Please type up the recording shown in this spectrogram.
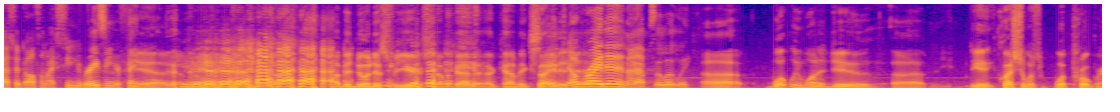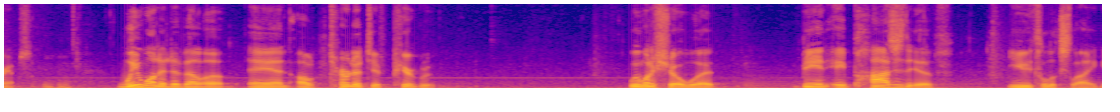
Pastor Dalton, I see you raising your finger. Yeah, yeah, I've been doing this for years, so I'm kind of, kind of excited. Hey, jump yeah. right in, absolutely. Uh, what we want to do, uh, the question was what programs? Mm-hmm. We want to develop an alternative peer group. We want to show what being a positive youth looks like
